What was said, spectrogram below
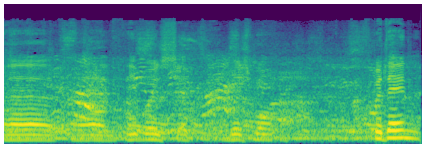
uh, uh, it was uh, was more. But then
